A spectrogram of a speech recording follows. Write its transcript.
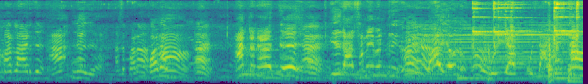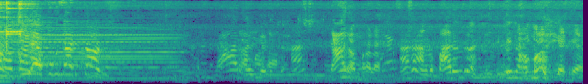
மாடல ஆடுது ஆ, என்னது? அந்த படம் படம் ஆ. அந்த நேரத்தில் இதுதான் சமயம் என்று வாயவன் உள்ளே புகுந்தாடித்தான். உள்ளே புகுந்தாடித்தான். யார் அது கேட்டா? யார் அம்மாளா? அங்க பாருன்ற என்ன அம்மாளை கேட்டியா?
